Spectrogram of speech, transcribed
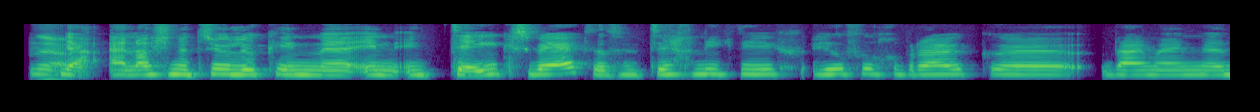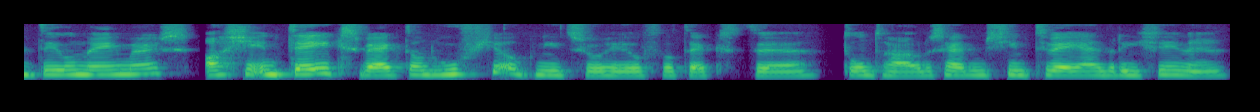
Ja. ja, en als je natuurlijk in, uh, in, in takes werkt, dat is een techniek die ik heel veel gebruik uh, bij mijn uh, deelnemers. Als je in takes werkt, dan hoef je ook niet zo heel veel tekst te onthouden. Ze hebben misschien twee à drie zinnen.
